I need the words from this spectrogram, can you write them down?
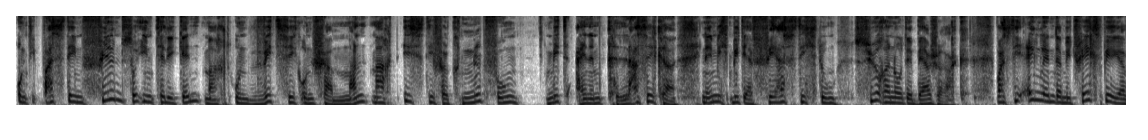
Und was den Film so intelligent macht und witzig und charmant macht, ist die Verknüpfung mit einem Klassiker, nämlich mit der Versdichtung Cyrano de Bergerac. Was die Engländer mit Shakespeare ja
